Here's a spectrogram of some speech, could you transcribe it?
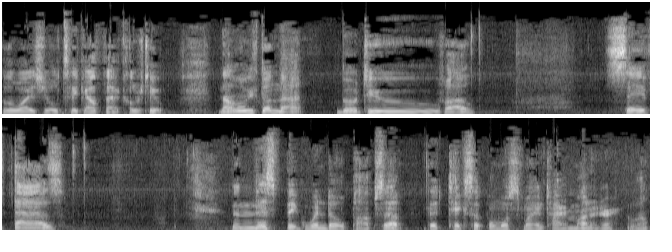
otherwise you'll take out that color too. Now that we've done that, go to File, Save As, then this big window pops up that takes up almost my entire monitor. Oh well.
